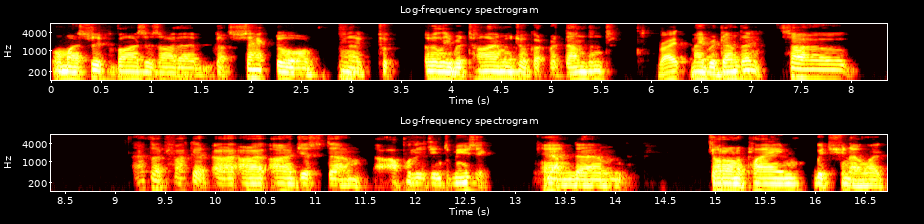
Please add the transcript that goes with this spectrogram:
All my supervisors either got sacked or you know took early retirement or got redundant. Right. Made redundant. So I thought, fuck it, I, I, I just um, I'll put it into music, and um, got on a plane, which you know, like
